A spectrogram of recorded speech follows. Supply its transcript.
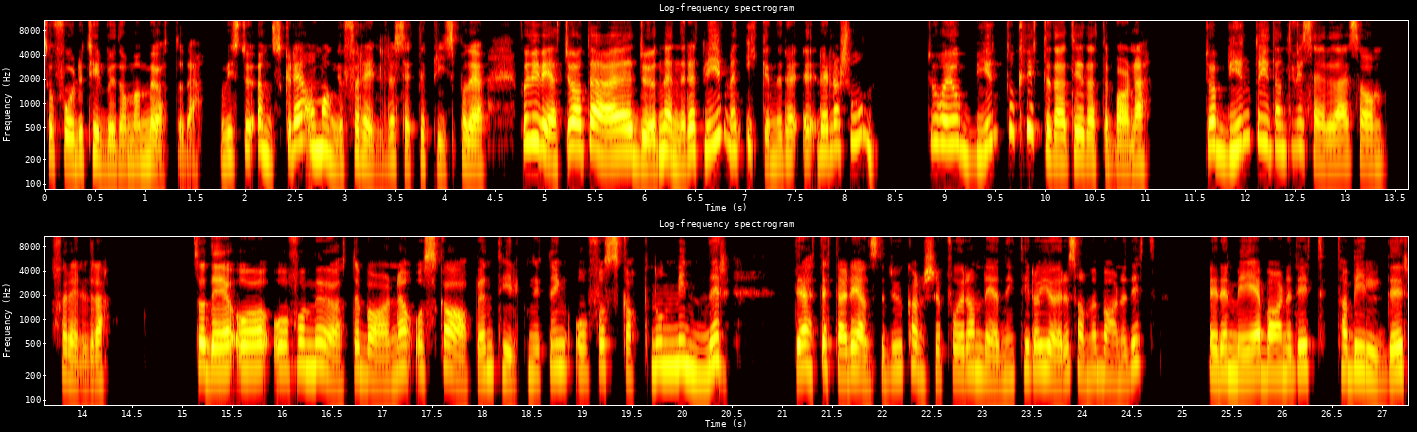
så får du tilbud om å møte det. Og hvis du ønsker det, og mange foreldre setter pris på det. For vi vet jo at er, døden ender et liv, men ikke en re relasjon. Du har jo begynt å knytte deg til dette barnet. Du har begynt å identifisere deg som foreldre. Så det å, å få møte barnet og skape en tilknytning og få skapt noen minner, det, dette er det eneste du kanskje får anledning til å gjøre sammen med barnet ditt. Eller med barnet ditt. Ta bilder.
